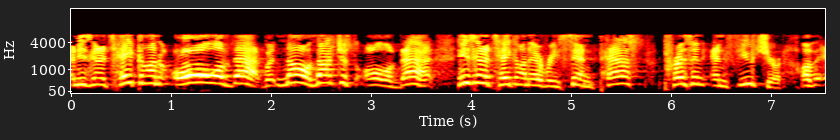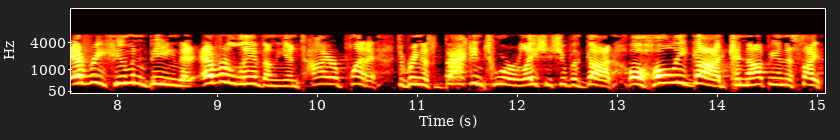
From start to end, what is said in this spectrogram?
And he's going to take on all of that. But no, not just all of that. He's going to take on every sin, past, present, and future of every human being that ever lived on the entire planet to bring us back into a relationship with God. Oh, holy God cannot be in the sight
